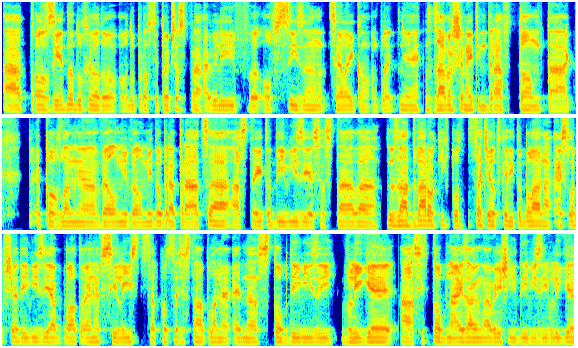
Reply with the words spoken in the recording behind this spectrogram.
a to z jednoduchého dôvodu proste to, čo spravili v off-season celej kompletne završenej tým draftom, tak to je podľa mňa veľmi, veľmi dobrá práca a z tejto divízie sa stáva za dva roky v podstate, odkedy to bola najslabšia divízia, bola to NFC list, sa v podstate stáva podľa mňa jedna z top divízií v lige a asi top najzaujímavejších divízií v lige.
